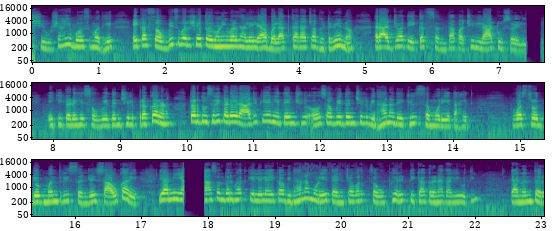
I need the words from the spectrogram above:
शिवशाही बसमध्ये एका सव्वीस वर्षीय तरुणीवर झालेल्या बलात्काराच्या घटनेनं राज्यात एकच संतापाची लाट उसळली. एकीकडे हे संवेदनशील प्रकरण तर दुसरीकडे राजकीय नेत्यांची असंवेदनशील विधानं देखील समोर येत आहेत. वस्त्रोद्योग मंत्री संजय सावकारे यांनी या संदर्भात केलेल्या एका विधानामुळे त्यांच्यावर चौफेर टीका करण्यात आली होती. त्यानंतर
